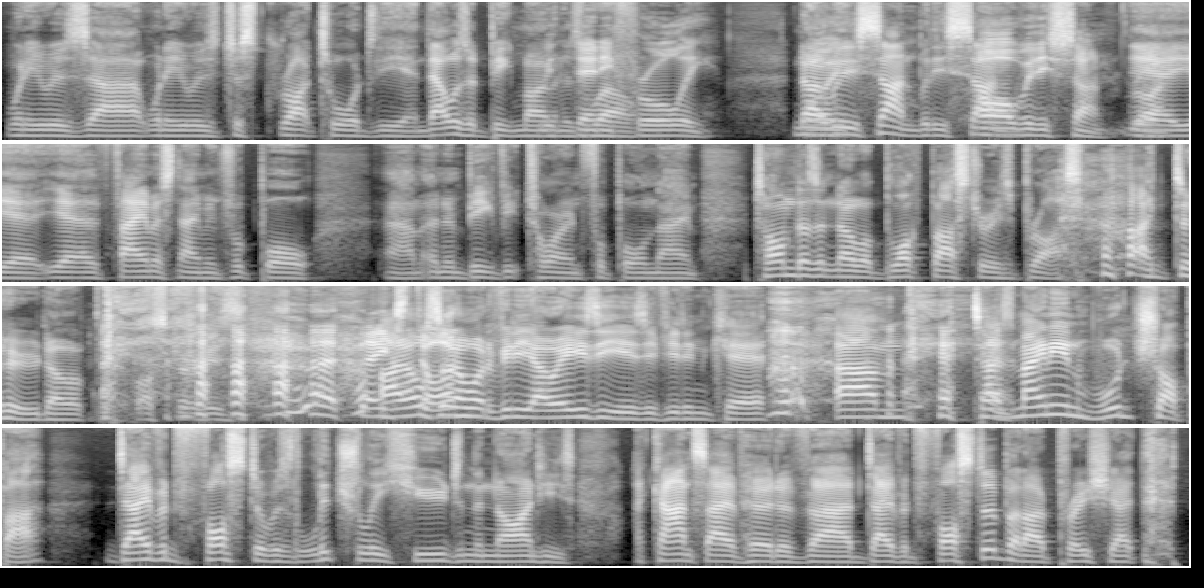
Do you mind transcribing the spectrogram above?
when he was uh, when he was just right towards the end. That was a big moment With as Danny well. Frawley. No, Oh, with his son. With his son. Oh, with his son, Yeah, right. yeah, yeah. Famous name in football. Um, and a big Victorian football name. Tom doesn't know what Blockbuster is, Bryce. I do know what Blockbuster is. I also Tom. know what Video Easy is, if you didn't care. Um, Tasmanian woodchopper David Foster was literally huge in the 90s. I can't say I've heard of uh, David Foster, but I appreciate that,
